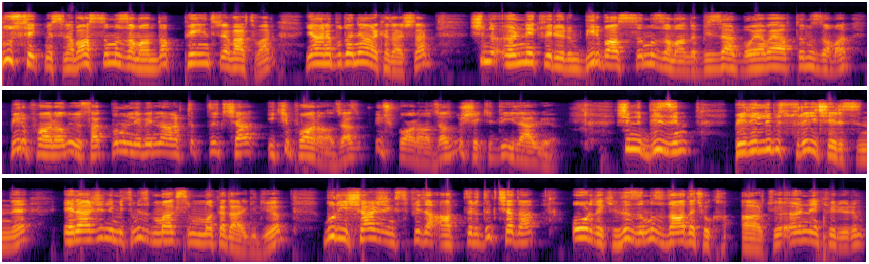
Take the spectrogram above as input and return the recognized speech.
Buz sekmesine bastığımız zaman da Paint Reward var. Yani bu da ne arkadaşlar? Şimdi örnek veriyorum bir bastığımız zaman da bizler boyama yaptığımız zaman 1 puan alıyorsak bunun levelini arttıkça 2 puan alacağız. 3 puan alacağız. Bu şekilde ilerliyor. Şimdi bizim belirli bir süre içerisinde enerji limitimiz maksimuma kadar gidiyor. Bu recharging speed'i arttırdıkça da oradaki hızımız daha da çok artıyor. Örnek veriyorum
